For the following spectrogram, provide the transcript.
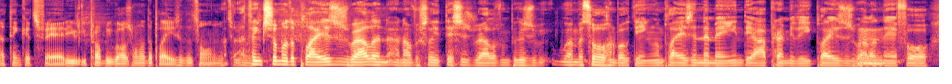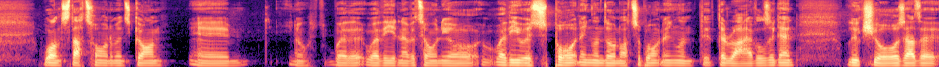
I think it's fair. He, he probably was one of the players of the tournament. to be I think some of the players as well, and, and obviously this is relevant because when we're talking about the England players in the main, they are Premier League players as well, and Mm. therefore once that tournament's gone, um, you know whether whether you're an Evertonian or whether you were supporting England or not supporting England, the, the rivals again. Luke Shaw's had an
